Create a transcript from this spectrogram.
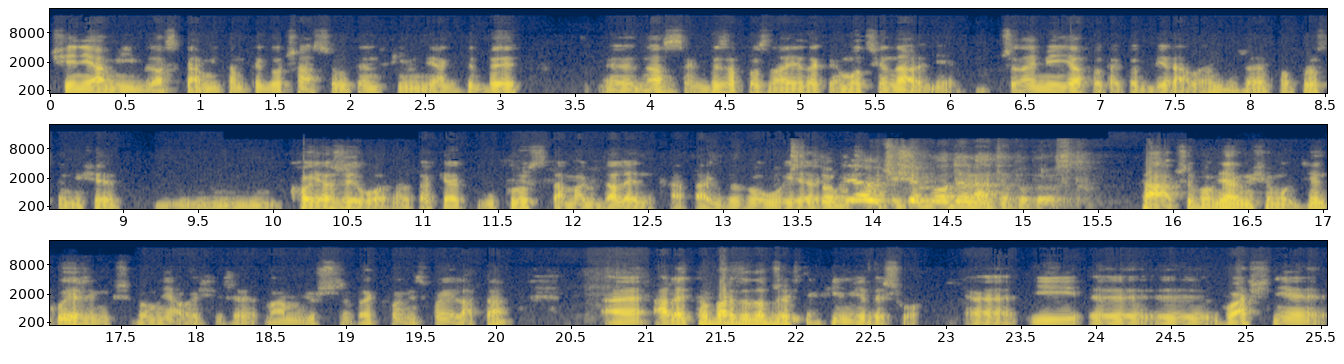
cieniami i blaskami tamtego czasu ten film jak gdyby E, nas jakby zapoznaje tak emocjonalnie. Przynajmniej ja to tak odbierałem, że po prostu mi się mm, kojarzyło, no tak jak u Prusta Magdalenka, tak, wywołuje... Przypomniały ci się młode lata po prostu. Tak, przypomniały mi się, dziękuję, że mi przypomniałeś, że mam już, że tak powiem, swoje lata, e, ale to bardzo dobrze w tym filmie wyszło. E, I właśnie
